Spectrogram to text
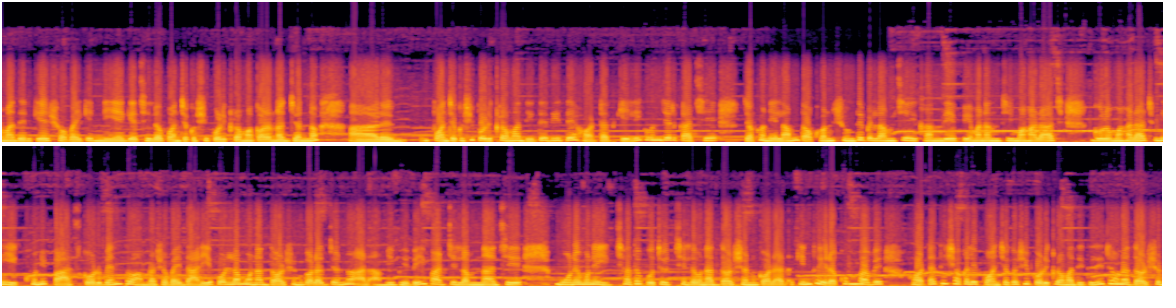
আমাদেরকে সবাইকে নিয়ে গেছিল পঞ্চকোশী পরিক্রমা করানোর জন্য। আর পঞ্চকোশী পরিক্রমা দিতে দিতে হঠাৎ কেলিকুঞ্জের কাছে যখন এলাম, তখন শুনতে পেলাম যে এখান দিয়ে প্রেমানন্দজি মহারাজ, গুরু মহারাজ, উনি এক্ষুনি পাস করবেন। তো আমরা সবাই দাঁড়িয়ে পড়লাম ওনার দর্শন করার জন্য। আর আমি ভেবেই পারছিলাম না যে মনে মনে ইচ্ছা তো প্রচুর ছিল ওনার দর্শন করার। কিন্তু এরকমভাবে হঠাৎই সকালে পঞ্চকোশী পরিক্রমা দিতে দিতে ওনার দর্শন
